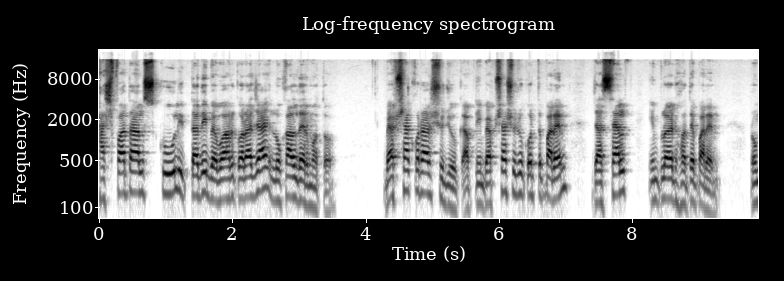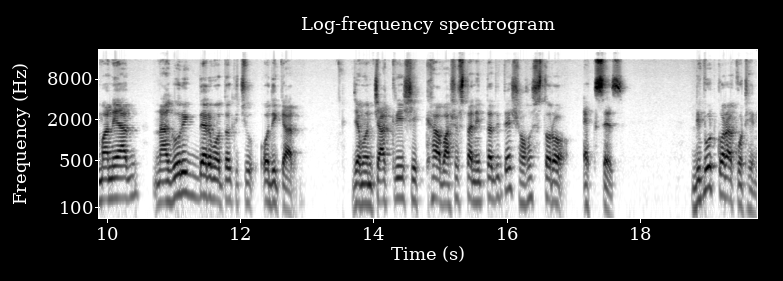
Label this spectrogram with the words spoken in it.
হাসপাতাল স্কুল ইত্যাদি ব্যবহার করা যায় লোকালদের মতো। ব্যবসা করার সুযোগ। আপনি ব্যবসা শুরু করতে পারেন যা সেলফ এমপ্লয়েড হতে পারেন। রোমানিয়ান নাগরিকদের মতো কিছু অধিকার, যেমন চাকরি, শিক্ষা, বাসস্থান ইত্যাদিতে সহজতর অ্যাক্সেস ডিপোর্ট করা কঠিন।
